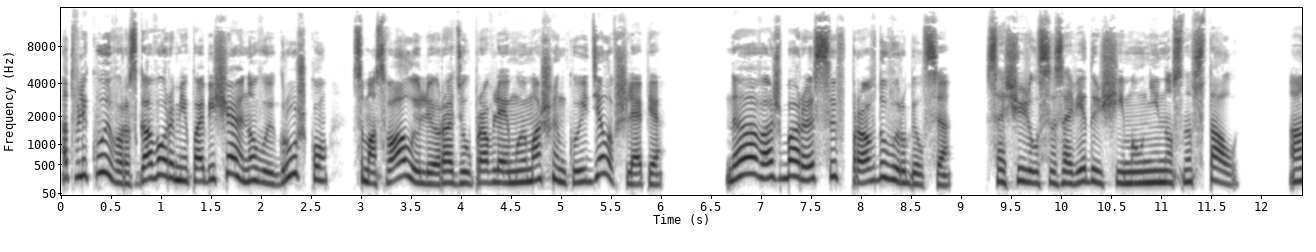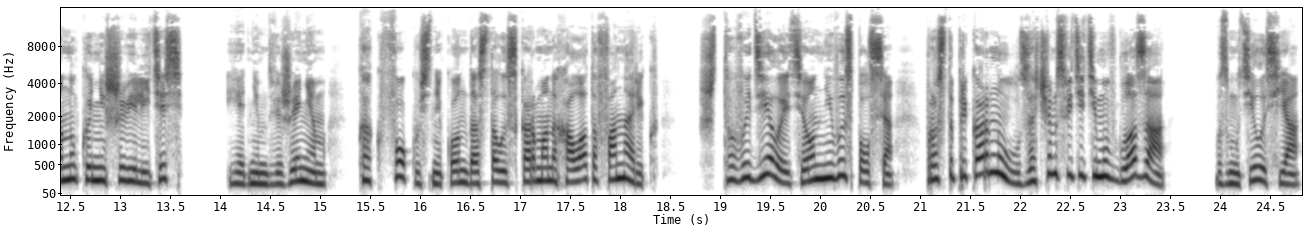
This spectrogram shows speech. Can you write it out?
Отвлеку его разговорами, пообещаю новую игрушку, самосвал или радиоуправляемую машинку и дело в шляпе. «Да, ваш Боресс и вправду вырубился», — сощурился заведующий и молниеносно встал. «А ну-ка, не шевелитесь!» И одним движением, как фокусник, он достал из кармана халата фонарик. «Что вы делаете? Он не выспался. Просто прикорнул. Зачем светить ему в глаза?» Возмутилась я,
